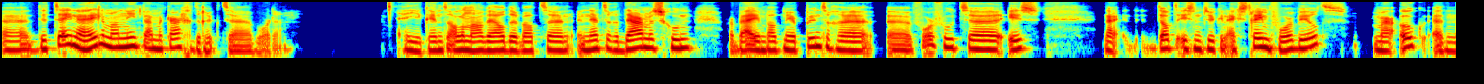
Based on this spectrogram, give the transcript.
uh, de tenen helemaal niet bij elkaar gedrukt uh, worden. En je kent allemaal wel de wat uh, nettere dameschoen, waarbij een wat meer puntige voorvoet is. Nou, dat is natuurlijk een extreem voorbeeld, maar ook een,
